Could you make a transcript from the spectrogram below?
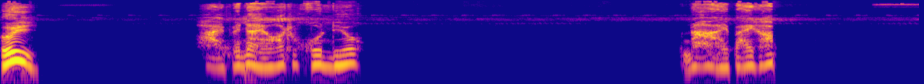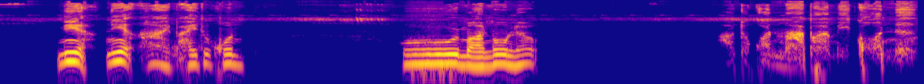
เฮ้ย หายไปไหนวะทุกคนเดียว มันหายไปครับ เนี่ย เนี่ยหายไปทุกคนโอ้ยมานู่นแล้ว เอาทุกคนมาเพิ่มอีกคนหนึ่ง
